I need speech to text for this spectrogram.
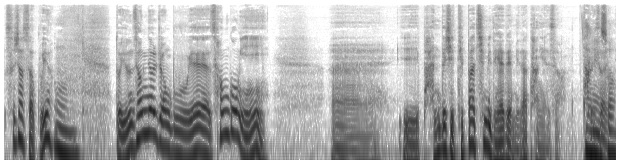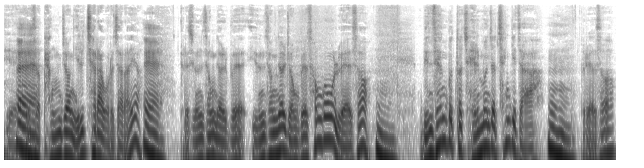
서셨었고요. 음. 또 윤석열 정부의 성공이 에, 이 반드시 뒷받침이 돼야 됩니다. 당에서. 당에서. 그래서, 예, 예. 그래서 당정 일체라고 그러잖아요. 예. 그래서 윤석열 부의 윤석열 정부의 성공을 위해서 음. 민생부터 제일 먼저 챙기자. 음. 그래서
